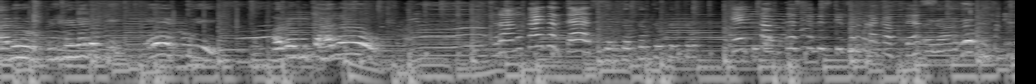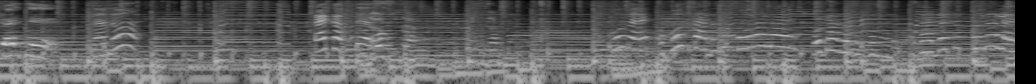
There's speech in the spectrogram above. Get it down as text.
रानू बघते? ए, पुरी. हॅलो मुका हॅलो. रानू काय करतेस? चप, चप, चप, चप, चप, चप. केक कापतेस का बिस्किटचा पुडा कापतेस? बिस्किट आहे ते. रानू काय कापतेस? कोण आहे? हो दादाचा फोन आलाय. हो दादाचा फोन आलाय. दादाचा फोन आलाय.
